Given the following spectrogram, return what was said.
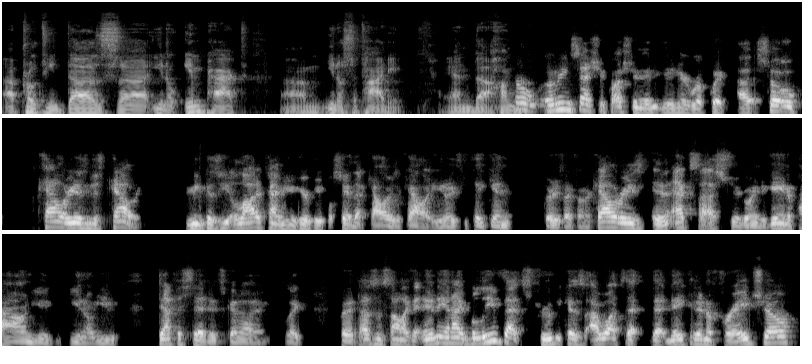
uh, protein does uh, you know impact um, you know satiety and hunger. So let me just ask you a question in, in here real quick. So calorie isn't just calorie. I mean, because a lot of times you hear people say that calorie is a calorie. You know, if you take in 3,500 calories in excess, you're going to gain a pound. You you know you deficit, it's gonna like, but it doesn't sound like that. And, and I believe that's true because I watched that that Naked and Afraid show,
